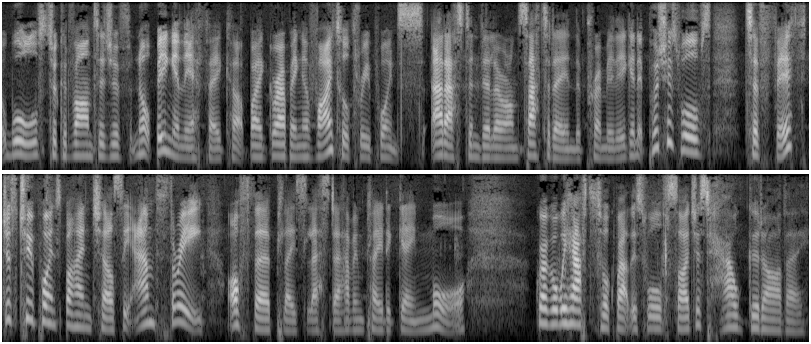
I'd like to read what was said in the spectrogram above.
Wolves, took advantage of not being in the FA Cup by grabbing a vital three points at Aston Villa on Saturday in the Premier League, and it pushes Wolves to fifth, just two points behind Chelsea, and three off third place Leicester, having played a game more. Gregor, we have to talk about this Wolves side. Just how good are they?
